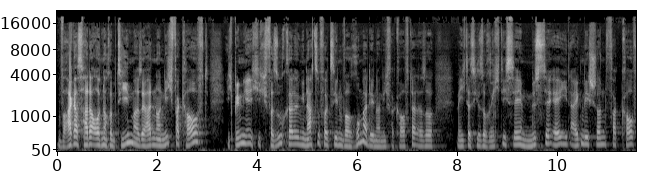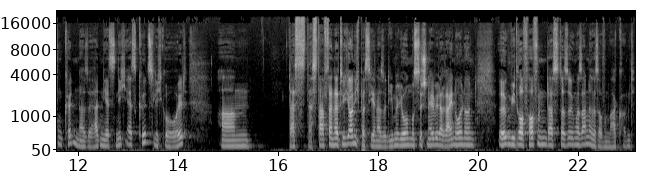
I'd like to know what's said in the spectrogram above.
Vargas hatte auch noch im Team, also er hat ihn noch nicht verkauft. Ich bin mir, ich, ich versuche gerade irgendwie nachzuvollziehen, warum er den noch nicht verkauft hat. Also wenn ich das hier so richtig sehe, müsste er ihn eigentlich schon verkaufen können. Also er hat ihn jetzt nicht erst kürzlich geholt. Ähm, das, das darf dann natürlich auch nicht passieren. Also die Million musste schnell wieder reinholen und irgendwie darauf hoffen, dass, dass irgendwas anderes auf den Markt kommt.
